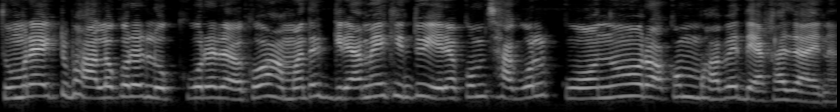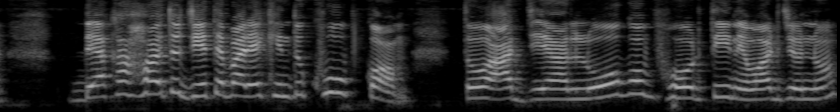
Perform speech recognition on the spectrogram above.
তোমরা একটু ভালো করে লক্ষ্য করে রাখো, আমাদের গ্রামে কিন্তু এরকম ছাগল কোনো রকমভাবে দেখা যায় না। দেখা হয়তো যেতে পারে, কিন্তু খুব কম। তো আর লোকও ভর্তি নেওয়ার জন্য,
